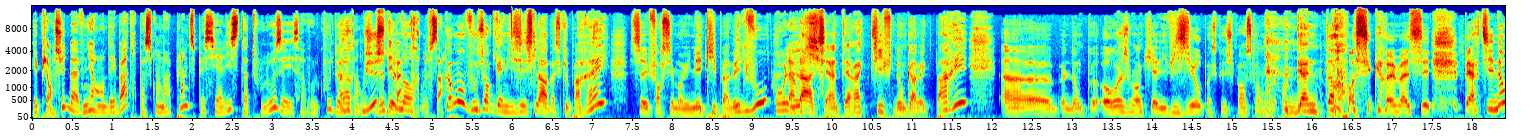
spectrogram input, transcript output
Et puis ensuite, bah, venir en débattre, parce qu'on a plein de spécialistes à Toulouse et ça vaut le coup de, Alors, de débattre de ça. Comment vous organisez cela? Parce que pareil, c'est forcément une équipe avec vous. Oh là Là, oui. c'est interactif, donc avec Paris. Euh, donc, heureusement qu'il y a les visios, parce que je pense qu'en en gain de temps, c'est quand même assez pertinent.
